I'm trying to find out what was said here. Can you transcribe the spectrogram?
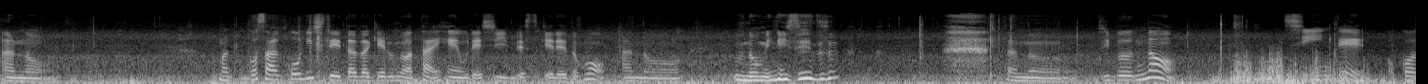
あの、まあ、ご参考にしていただけるのは大変嬉しいんですけれどもあの鵜呑みにせずあの自分のシーンでお好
